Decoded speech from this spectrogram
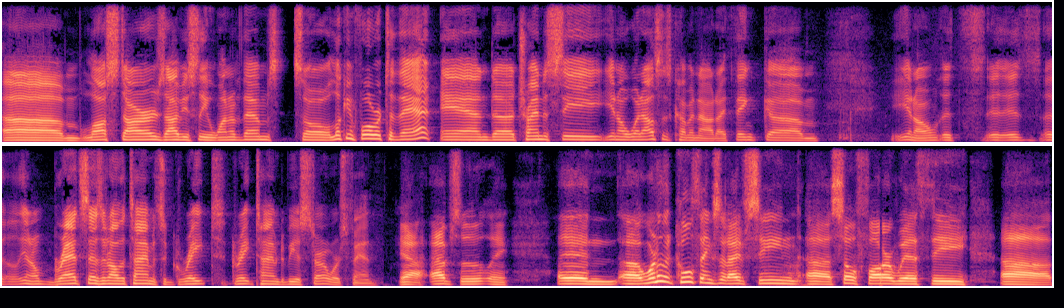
Um, Lost Stars, obviously one of them. So looking forward to that, and uh, trying to see you know what else is coming out. I think. Um, you know, it's it's uh, you know, Brad says it all the time. It's a great great time to be a Star Wars fan. Yeah, absolutely. And uh, one of the cool things that I've seen uh, so far with the uh,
